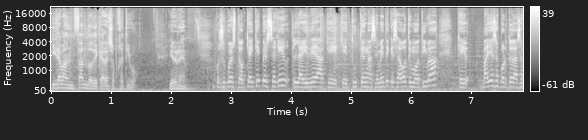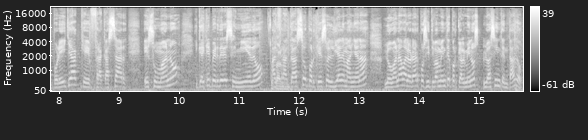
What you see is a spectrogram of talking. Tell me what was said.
ir avanzando de cara a ese objetivo. Irene. Por supuesto, que hay que perseguir la idea que, que tú tengas en mente, que si algo te motiva, que vayas a por todas a por ella, que fracasar es humano y que hay que perder ese miedo al Totalmente. fracaso porque eso el día de mañana lo van a valorar positivamente porque al menos lo has intentado.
